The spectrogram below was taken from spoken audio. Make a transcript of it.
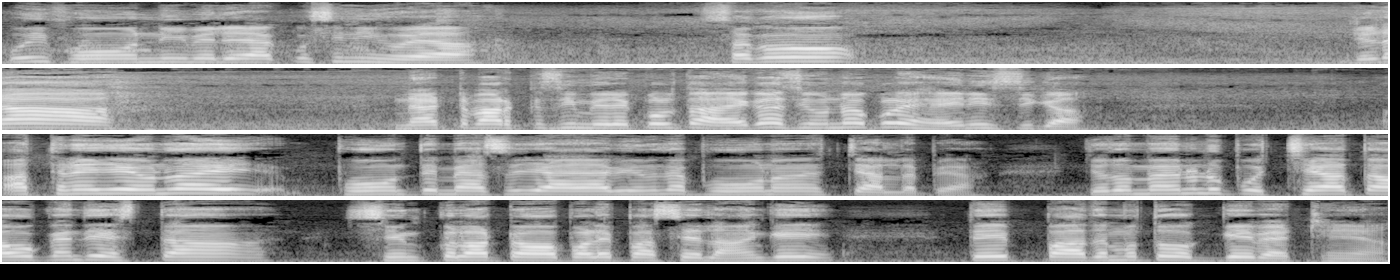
ਕੋਈ ਫੋਨ ਨਹੀਂ ਮਿਲਿਆ ਕੁਝ ਨਹੀਂ ਹੋਇਆ। ਸਗੋਂ ਜਿਹੜਾ ਨੈਟਵਰਕ ਸੀ, ਮੇਰੇ ਕੋਲ ਤਾਂ ਹੈਗਾ ਸੀ, ਉਹਨਾਂ ਕੋਲ ਹੈ ਨਹੀਂ ਸੀਗਾ। ਹੱਥ ਨੇ ਜੇ ਉਹਨਾਂ ਦੇ ਫੋਨ ਤੇ ਮੈਸੇਜ ਆਇਆ ਵੀ ਉਹਨਾਂ ਦਾ ਫੋਨ ਚੱਲ ਪਿਆ। ਜਦੋਂ ਮੈਂ ਉਹਨਾਂ ਨੂੰ ਪੁੱਛਿਆ ਤਾਂ ਉਹ ਕਹਿੰਦੇ ਇਸ ਤਾਂ ਸਿੰਕੁਲਾ ਟਾਪ ਵਾਲੇ ਪਾਸੇ ਲਾਂਗੇ ਤੇ ਪਦਮ ਤੋਂ ਅੱਗੇ ਬੈਠੇ ਆ।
